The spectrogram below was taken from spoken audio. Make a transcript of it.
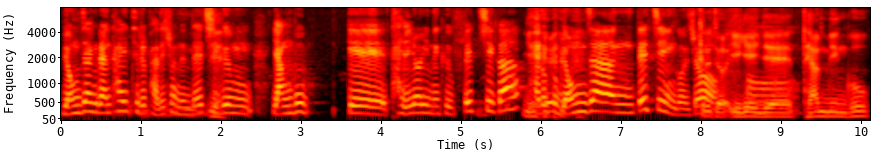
명장이란 타이틀을 받으셨는데 지금 양복 에 달려 있는 그 배지가 바로 예. 그 명장 배지인 거죠. 그렇죠. 이게 어. 이제 대한민국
